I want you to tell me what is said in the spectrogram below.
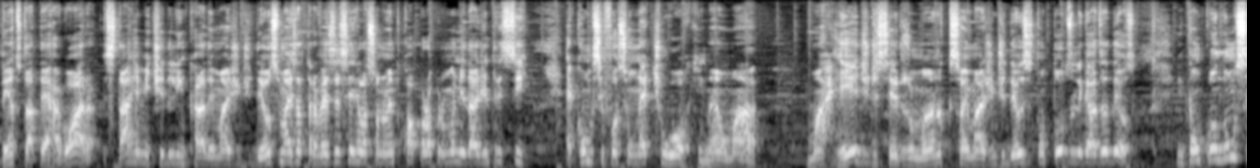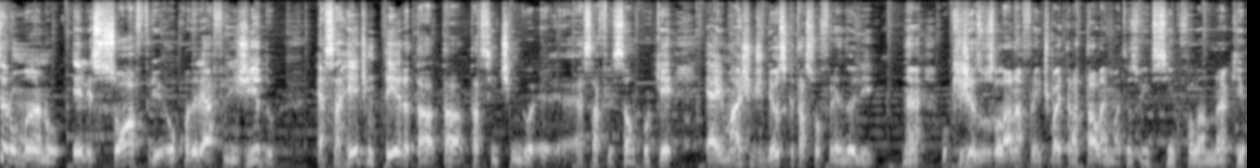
dentro da Terra agora está remetido e linkado à imagem de Deus, mas através desse relacionamento com a própria humanidade entre si. É como se fosse um networking, né? Uma, uma rede de seres humanos que são a imagem de Deus e estão todos ligados a Deus. Então, quando um ser humano ele sofre ou quando ele é afligido, essa rede inteira tá, tá, tá sentindo eh, essa aflição, porque é a imagem de Deus que está sofrendo ali, né? O que Jesus lá na frente vai tratar, lá em Mateus 25, falando, né, que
